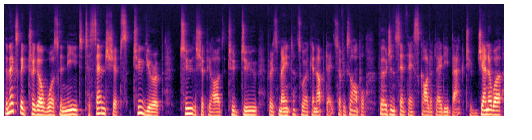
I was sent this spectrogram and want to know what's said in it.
The next big trigger was the need to send ships to Europe to the shipyards to do various maintenance work and updates. So, for example, Virgin sent their Scarlet Lady back to Genoa,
